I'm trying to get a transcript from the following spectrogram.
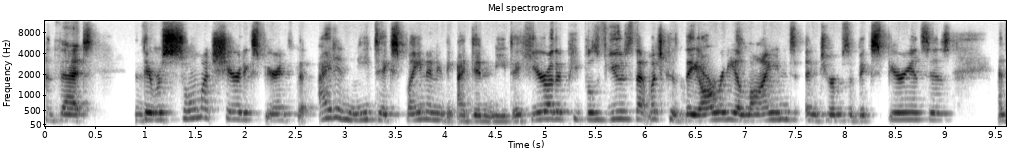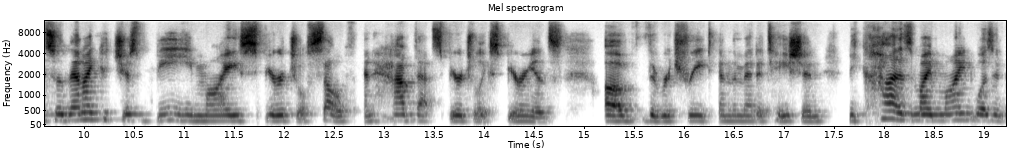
that there was so much shared experience that I didn't need to explain anything. I didn't need to hear other people's views that much because they already aligned in terms of experiences. And so then I could just be my spiritual self and have that spiritual experience of the retreat and the meditation because my mind wasn't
